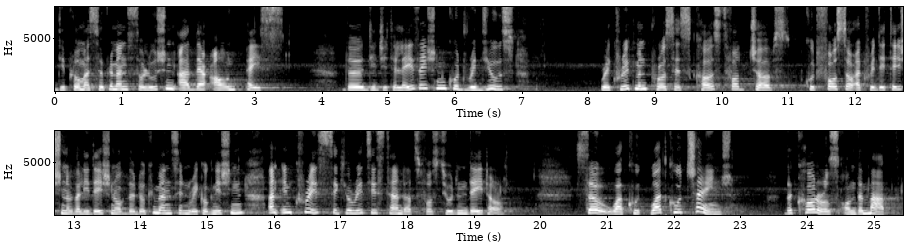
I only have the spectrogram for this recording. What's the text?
diploma supplement solution at their own pace. The digitalization could reduce recruitment process costs for jobs could foster accreditation and validation of the documents in recognition and increase security standards for student data. So what could, what could change? The colors on the map.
